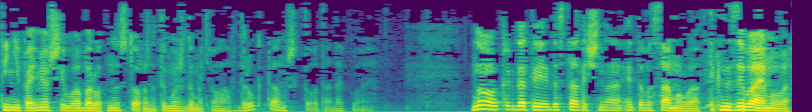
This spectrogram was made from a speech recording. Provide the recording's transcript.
ты не поймешь его оборотную сторону. Ты можешь думать, о, вдруг там что-то такое. Но когда ты достаточно этого самого, так называемого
